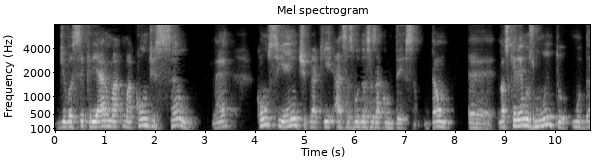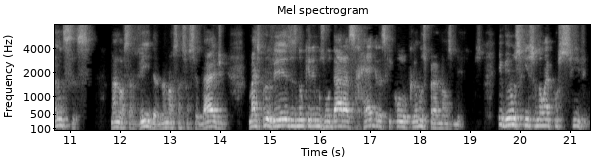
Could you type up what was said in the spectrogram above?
de você criar uma, uma condição, né? Consciente para que essas mudanças aconteçam. Então, é, nós queremos muito mudanças na nossa vida, na nossa sociedade, mas por vezes não queremos mudar as regras que colocamos para nós mesmos. E vemos que isso não é possível.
